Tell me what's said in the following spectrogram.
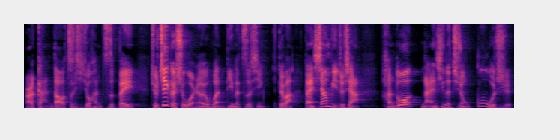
而感到自己就很自卑。就这个是我认为稳定的自信，对吧？但相比之下，很多男性的这种固执、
